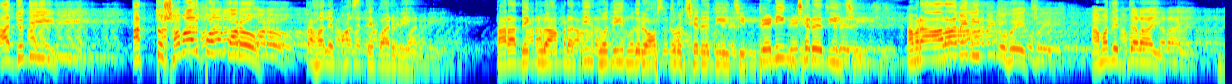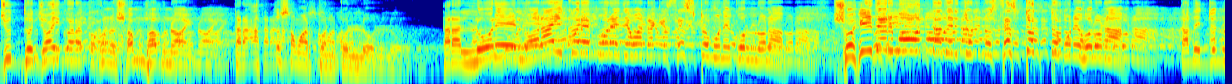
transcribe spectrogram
আর যদি আত্মসমর্পণ করো তাহলে বাঁচতে পারবে। তারা দেখল আমরা দীর্ঘদিন ধরে অস্ত্র ছেড়ে দিয়েছি ট্রেনিং ছেড়ে দিয়েছি। আমরা আরামে লিপ্ত হয়েছি। আমাদের দ্বারাই যুদ্ধ জয় করা কখনো সম্ভব নয়। তারা আত্মসমর্পণ করল। তারা লড়ে লড়াই করে মরে যাওয়াটাকে শ্রেষ্ঠ মনে করল না। শহীদের মত তাদের জন্য শ্রেষ্ঠত্ব মনে হলো না। তাদের জন্য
